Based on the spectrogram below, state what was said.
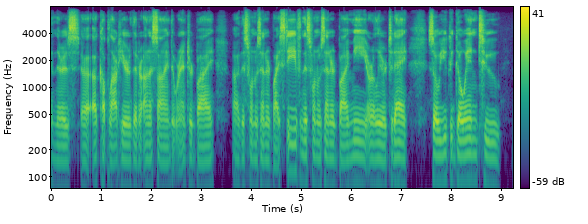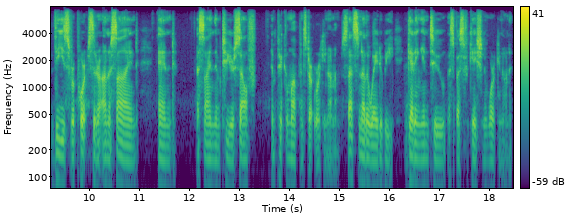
And there's uh, a couple out here that are unassigned that were entered by, uh, this one was entered by Steve and this one was entered by me earlier today. So you could go into these reports that are unassigned and assign them to yourself and pick them up and start working on them. So that's another way to be getting into a specification and working on it.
